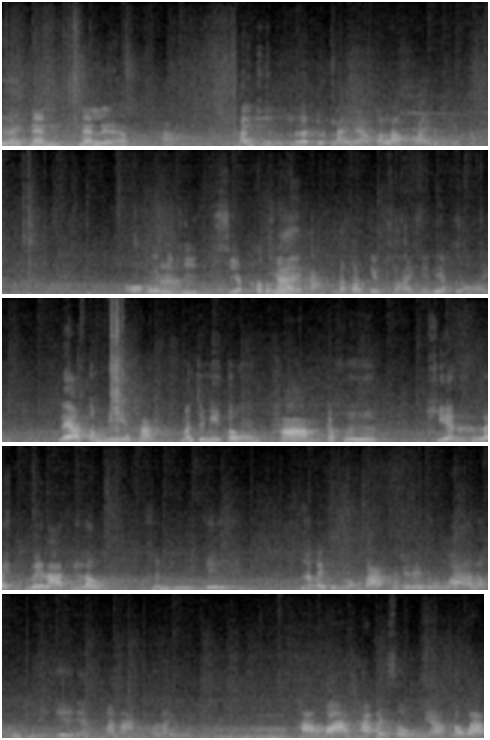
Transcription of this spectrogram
เรื่อยนี่แน่นแน่นเลยนะครับๆค่ะถ้าเลือดหยุดไหลแล้วก็ล็อกไว้ตรงนี้ค่ะ อ๋อเขาจะมีที่เสียบเข้าตรงนี้ใช่นะค่ะ แล้วก็เก็บสายให้เรียบร้อย แล้วตรงนี้ค่ะ มันจะมีตรงไทม์ก็คือ เขียนเวลาที่เราขึ้นทูนิเก้เพื่อไปถึงโรงพยาบาลเขาจะได้รู้ว่าเราขึ้นทูนิเก้เนี่ยมานานเท่าไหร่แล้วถามว่าถ้าไปส่งเนี่ย ระหว่าง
